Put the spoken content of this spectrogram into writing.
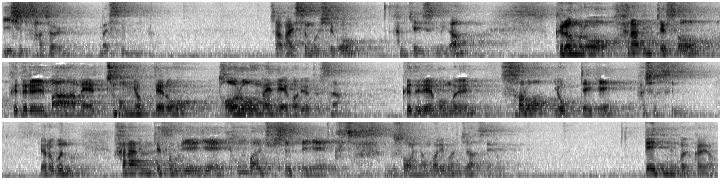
24절 말씀입니다. 자, 말씀 보시고 함께 있습니다. 그러므로 하나님께서 그들을 마음의 정욕대로 더러움에 내버려 두사 그들의 몸을 서로 욕되게 하셨으니 여러분 하나님께서 우리에게 형벌 주실 때에 가장 무서운 형벌이 뭔지 아세요? 때리는 걸까요?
